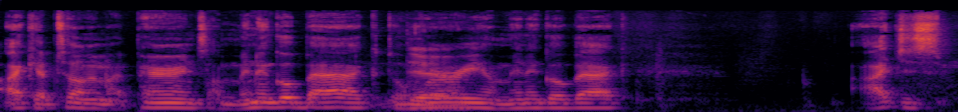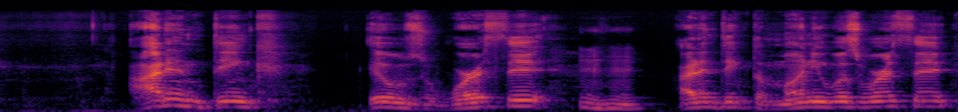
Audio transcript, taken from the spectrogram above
I kept telling my parents, "I'm gonna go back. Don't Yeah. worry, I'm gonna go back." I just, I didn't think it was worth it. Mm-hmm. I didn't think the money was worth it.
